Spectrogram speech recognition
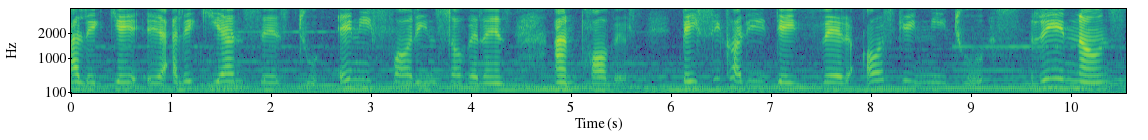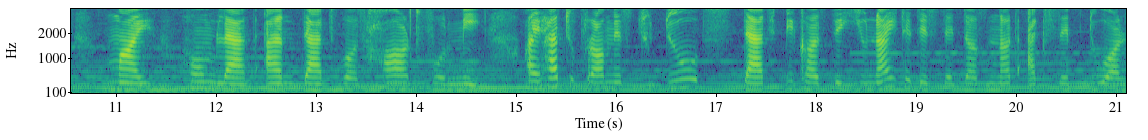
Eh, allegiances to any foreign sovereigns and powers. Basically, they were asking me to renounce my homeland and that was hard for me. I had to promise to do that because the United States does not accept dual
